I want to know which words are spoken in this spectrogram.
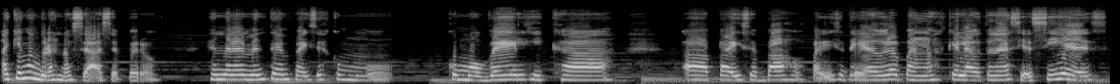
aquí en Honduras no se hace, pero generalmente en países como, como Bélgica, Países Bajos, países de Europa, en los que la eutanasia sí es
